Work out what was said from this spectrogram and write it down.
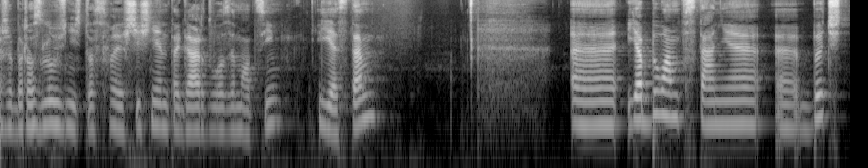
żeby rozluźnić to swoje ściśnięte gardło z emocji. Jestem. E, ja byłam w stanie e, być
